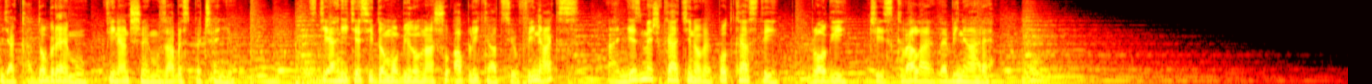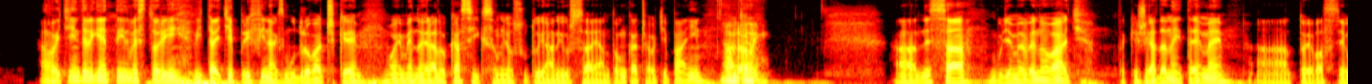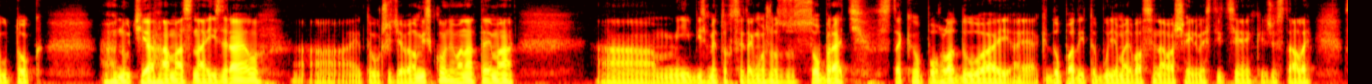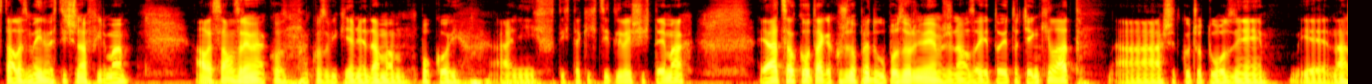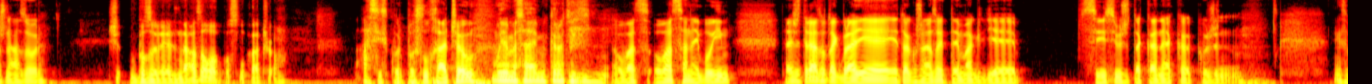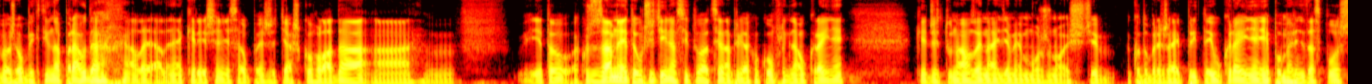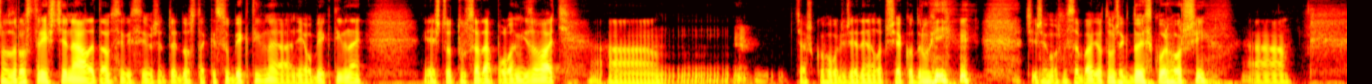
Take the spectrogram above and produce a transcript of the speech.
vďaka dobrému finančnému zabezpečeniu. Stiahnite si do mobilu našu aplikáciu Finax a nezmeškáte nové podcasty, blogy či skvelé webináre. Ahojte inteligentní investori, vítajte pri Finax Mudrovačke. Moje meno je Rado Kasík, so mnou sú tu Jan Jursa a Jan Tonka. Čaute páni. Ahojte. A dnes sa budeme venovať také žiadanej téme a to je vlastne útok hnutia Hamas na Izrael. A je to určite veľmi skloňovaná téma a my by sme to chceli tak možno zobrať z takého pohľadu aj, aj aké dopady to bude mať vlastne na vaše investície, keďže stále, stále sme investičná firma. Ale samozrejme, ako, ako zvyknem, nedám vám pokoj ani v tých takých citlivejších témach. Ja celkovo tak akože dopredu upozorňujem, že naozaj je to, je to tenký lat a všetko, čo tu odznie, je náš názor. Upozorňuje alebo poslucháčov? Asi skôr poslucháčov. Budeme sa aj my krotiť. O vás, o vás sa nebojím. Takže treba to tak brať, je, je to akože naozaj téma, kde si myslím, že taká nejaká akože, nech sa povedať, že objektívna pravda, ale, ale nejaké riešenie sa úplne že ťažko hľadá a je to, akože za mňa je to určite iná situácia, napríklad ako konflikt na Ukrajine, keďže tu naozaj nájdeme možno ešte, ako dobre, že aj pri tej Ukrajine je pomerne tá spoločnosť roztrieštená, ale tam si myslím, že to je dosť také subjektívne a neobjektívne. Ešte tu sa dá polemizovať a ťažko hovoriť, že jeden je lepší ako druhý. Čiže môžeme sa baviť o tom, že kto je skôr horší. A,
